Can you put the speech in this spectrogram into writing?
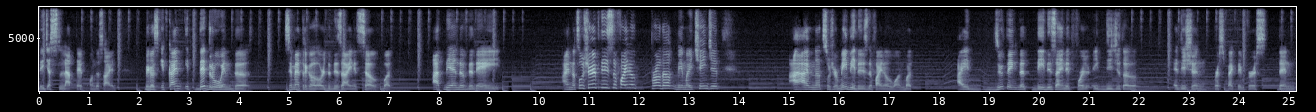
they just slapped it on the side because it kind it did ruin the symmetrical or the design itself but at the end of the day i'm not so sure if this is the final product. They might change it. I- I'm not so sure. Maybe this is the final one, but I do think that they designed it for a digital edition perspective first, then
